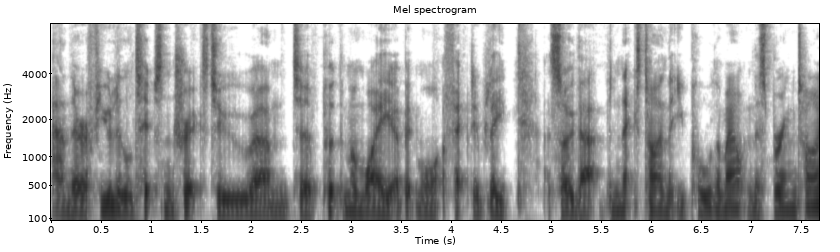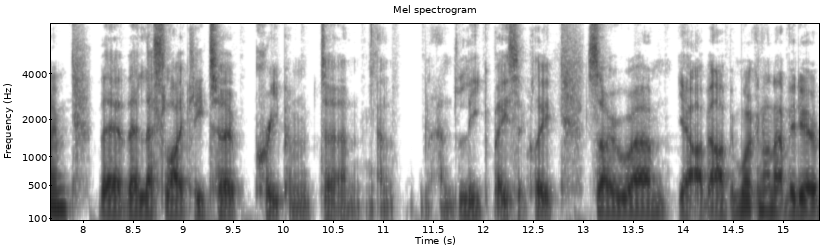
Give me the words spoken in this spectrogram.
and there are a few little tips and tricks to um, to put them away a bit more effectively, so that the next time that you pull them out in the springtime, they're they're less likely to creep and um, and, and leak basically. So um, yeah, I've been, I've been working on that video.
